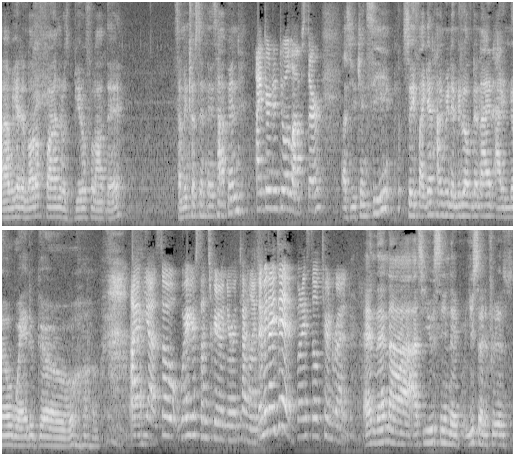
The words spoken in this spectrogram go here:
uh, we had a lot of fun. It was beautiful out there. Some interesting things happened, I turned into a lobster. as you can see. So if I get hungry in the middle of the night, I know where to go. I, yeah, so wear your sunscreen when you're in Thailand. I mean, I did, but I still turned red. And then, uh, as you seen the you saw in the previous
